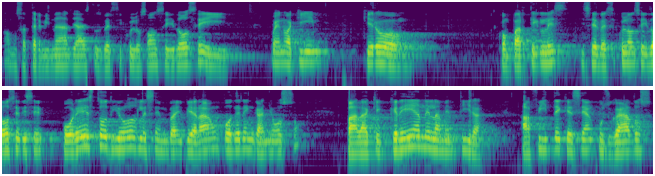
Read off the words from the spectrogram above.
Vamos a terminar ya estos versículos 11 y 12 y bueno, aquí quiero compartirles, dice el versículo 11 y 12, dice, por esto Dios les enviará un poder engañoso para que crean en la mentira, a fin de que sean juzgados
